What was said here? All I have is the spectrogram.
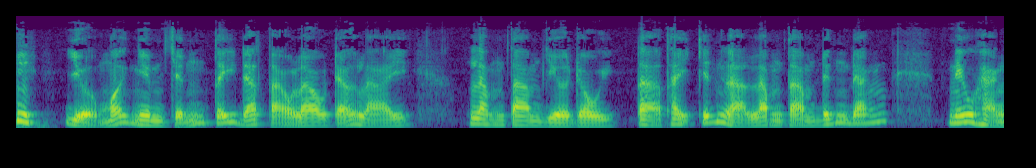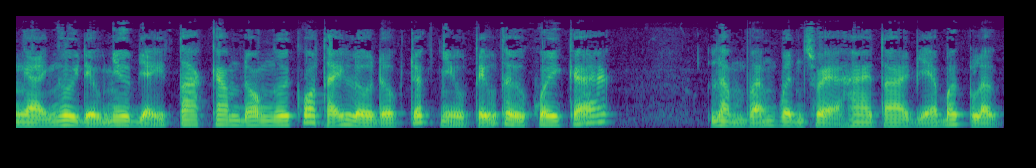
vừa mới nghiêm chỉnh tí đã tạo lao trở lại. Lâm Tam vừa rồi, ta thấy chính là Lâm Tam đứng đắn. Nếu hàng ngày ngươi đều như vậy, ta cam đoan ngươi có thể lừa được rất nhiều tiểu thư khuây cát. Lâm Vãn Vinh xòe hai tay vẻ bất lực.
